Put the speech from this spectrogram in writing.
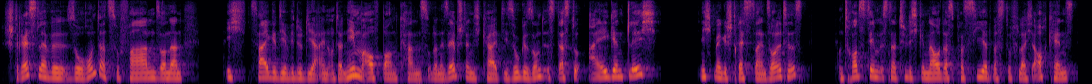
Stresslevel so runterzufahren, sondern ich zeige dir, wie du dir ein Unternehmen aufbauen kannst oder eine Selbstständigkeit, die so gesund ist, dass du eigentlich nicht mehr gestresst sein solltest. Und trotzdem ist natürlich genau das passiert, was du vielleicht auch kennst.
